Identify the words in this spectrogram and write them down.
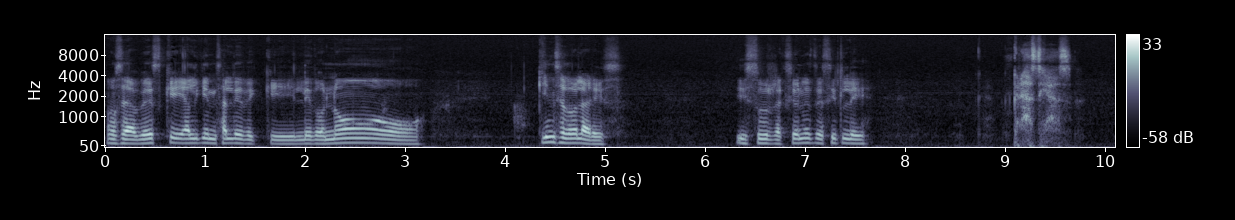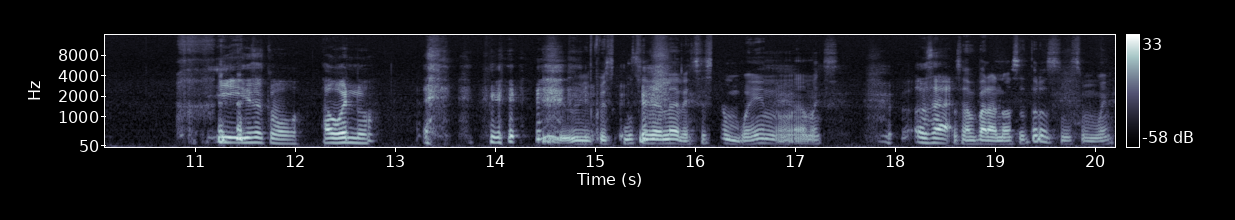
O sea, ves que alguien sale de que le donó 15 dólares. Y su reacción es decirle, gracias. Y dices como, ah, bueno. pues 15 dólares es un bueno, nada más. O sea, o sea, para nosotros sí es un buen.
